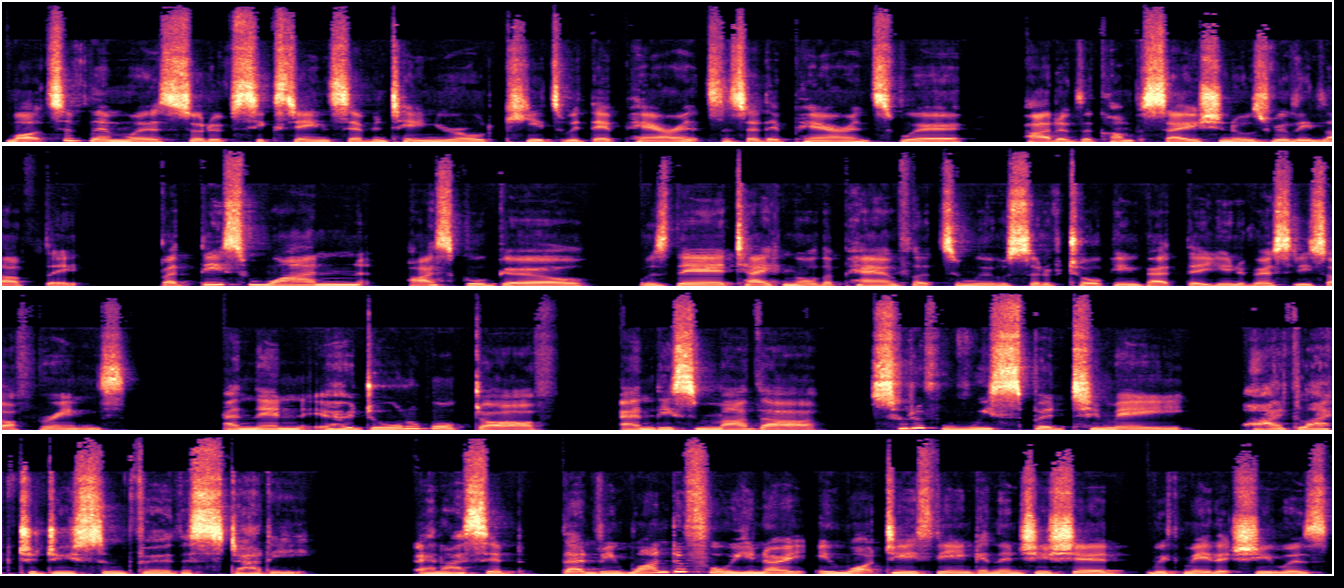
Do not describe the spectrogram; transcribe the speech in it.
Lots of them were sort of 16, 17 year old kids with their parents. And so their parents were part of the conversation. It was really lovely. But this one high school girl was there taking all the pamphlets and we were sort of talking about the university's offerings. And then her daughter walked off and this mother sort of whispered to me, I'd like to do some further study. And I said, That'd be wonderful. You know, in what do you think? And then she shared with me that she was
